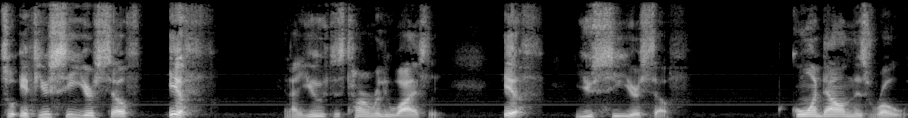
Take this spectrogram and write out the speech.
So if you see yourself, if, and I use this term really wisely, if you see yourself going down this road,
